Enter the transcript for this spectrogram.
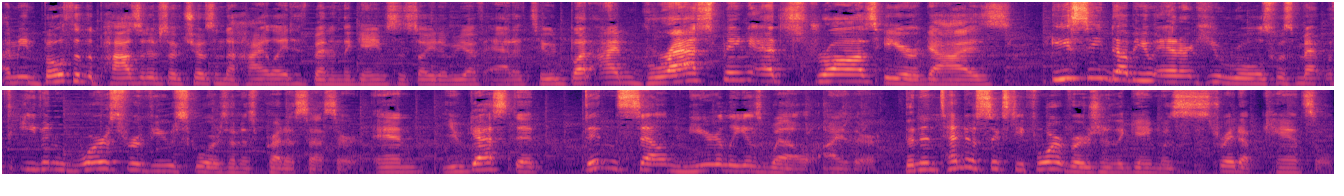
I mean, both of the positives I've chosen to highlight have been in the game since WWF Attitude, but I'm grasping at straws here, guys. ECW Anarchy Rulz was met with even worse review scores than its predecessor, and you guessed it, didn't sell nearly as well either. The Nintendo 64 version of the game was straight up cancelled.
